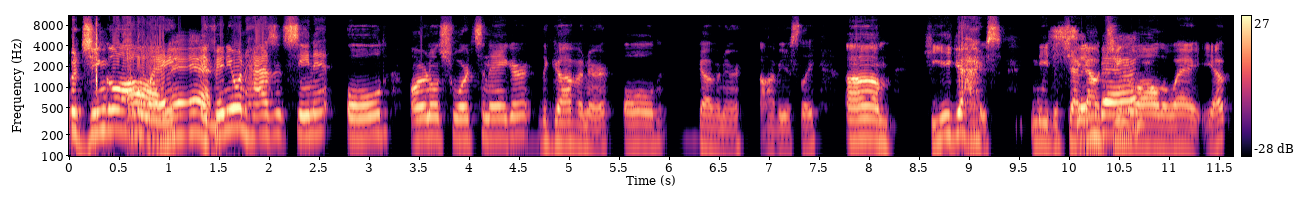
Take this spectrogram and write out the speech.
But Jingle All the oh, Way, man. if anyone hasn't seen it, old Arnold Schwarzenegger, the governor, old governor, obviously. Um, he guys need to check Sinbad? out Jingle All the Way. Yep.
